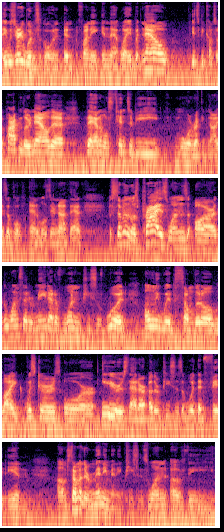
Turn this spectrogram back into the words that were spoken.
it was very whimsical and, and funny in that way. But now it's become so popular. Now the the animals tend to be more recognizable animals. They're not that. But some of the most prized ones are the ones that are made out of one piece of wood, only with some little like whiskers or ears that are other pieces of wood that fit in. Um, some of them are many, many pieces. One of the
